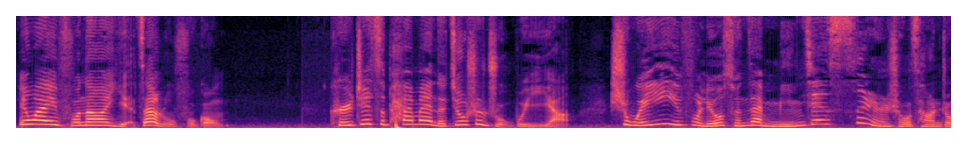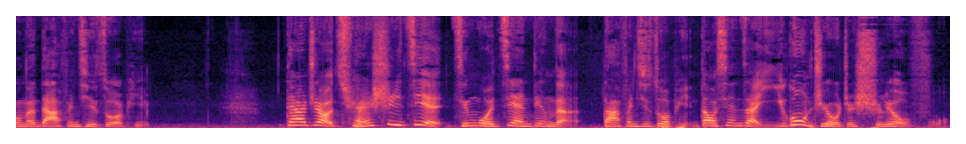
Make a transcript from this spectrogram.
另外一幅呢也在卢浮宫。可是这次拍卖的救世主不一样，是唯一一幅留存在民间私人收藏中的达芬奇作品。大家知道，全世界经过鉴定的达芬奇作品到现在一共只有这十六幅，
